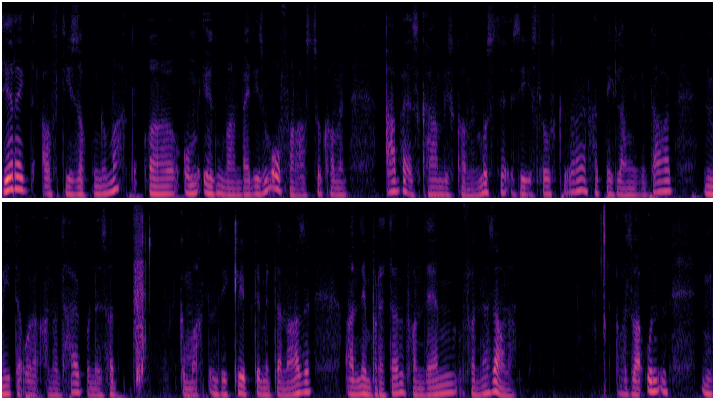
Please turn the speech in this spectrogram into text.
direkt auf die Socken gemacht, äh, um irgendwann bei diesem Ofen rauszukommen. Aber es kam, wie es kommen musste. Sie ist losgegangen, hat nicht lange gedauert, einen Meter oder anderthalb, und es hat gemacht und sie klebte mit der Nase an den Brettern von, dem, von der Sauna. Aber es war unten ein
